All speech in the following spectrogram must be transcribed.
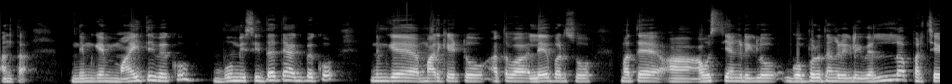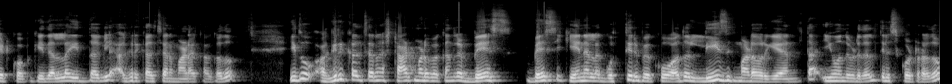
ಅಂತ. ನಿಮಗೆ ಮಾಹಿತಿ ಬೇಕು, ಭೂಮಿ ಸಿದ್ಧತೆ ಆಗಬೇಕು, ನಿಮಗೆ ಮಾರ್ಕೆಟು ಅಥವಾ ಲೇಬರ್ಸು ಮತ್ತು ಔಷಧಿ ಅಂಗಡಿಗಳು, ಗೊಬ್ಬರದ ಅಂಗಡಿಗಳು ಇವೆಲ್ಲ ಪರಿಚಯ ಇಟ್ಕೋಬೇಕು. ಇದೆಲ್ಲ ಇದ್ದಾಗಲೇ ಅಗ್ರಿಕಲ್ಚರ್ ಮಾಡೋಕ್ಕಾಗೋದು. ಇದು ಅಗ್ರಿಕಲ್ಚರ್ನ ಸ್ಟಾರ್ಟ್ ಮಾಡಬೇಕಂದ್ರೆ ಬೇಸ್ ಬೇಸಿಕ್ ಏನೆಲ್ಲ ಗೊತ್ತಿರಬೇಕು, ಅದು ಲೀಸ್ಗೆ ಮಾಡೋರಿಗೆ ಅಂತ ಈ ಒಂದು ವಿಡಿಯೋದಲ್ಲಿ ತಿಳಿಸ್ಕೊಟ್ಟಿರೋದು.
